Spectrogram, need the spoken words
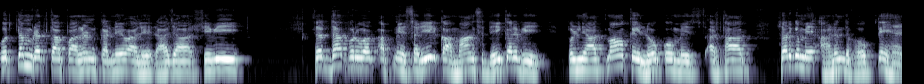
उत्तम व्रत का पालन करने वाले राजा शिवी श्रद्धापूर्वक अपने शरीर का मांस देकर भी पुण्यात्माओं के लोकों में अर्थात स्वर्ग में आनंद भोगते हैं।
